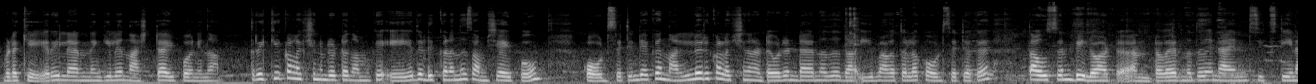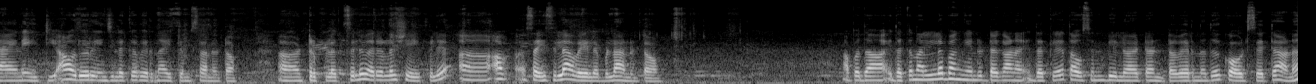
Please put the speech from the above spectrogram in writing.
ഇവിടെ കയറിയില്ലായിരുന്നെങ്കിൽ നഷ്ടമായി പോയിന്ന്. അത്രയ്ക്ക് കളക്ഷൻ ഉണ്ട് കേട്ടോ നമുക്ക് ഏതെടുക്കണമെന്ന് സംശയമായി പോവും. കോഡ് സെറ്റിന്റെയൊക്കെ നല്ലൊരു കളക്ഷനാണ് കേട്ടോ ഇവിടെ ഉണ്ടായിരുന്നത് ഇതാ ഈ ഭാഗത്തുള്ള കോഡ് സെറ്റൊക്കെ തൗസൻഡ് ബിലോ ആണ് കേട്ടോ വരുന്നത്. നയൻ സിക്സ്റ്റി നയൻ എയ്റ്റി ആ ഒരു റേഞ്ചിലൊക്കെ വരുന്ന ഐറ്റംസ് ആണ് കേട്ടോ ട്രിപ്പിൾ എക്സിൽ വരെയുള്ള ഷേപ്പിൽ സൈസിൽ അവൈലബിൾ ആണ് കേട്ടോ അപ്പോൾ ഇതാ ഇതൊക്കെ നല്ല ഭംഗിയുണ്ട് കേട്ടോ കാണാൻ. ഇതൊക്കെ തൗസൻഡ് ബിലോ ആയിട്ടാണ് കേട്ടോ വരുന്നത്. കോഡ് സെറ്റാണ്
